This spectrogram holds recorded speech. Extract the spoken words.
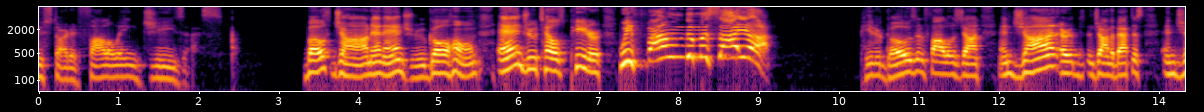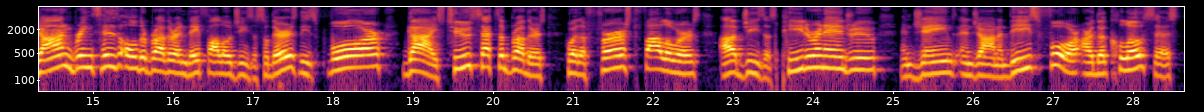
who started following Jesus. Both John and Andrew go home. Andrew tells Peter, We found the Messiah. Peter goes and follows John, and John, or John the Baptist, and John brings his older brother, and they follow Jesus. So there's these four guys, two sets of brothers who are the first followers of Jesus Peter and Andrew, and James and John. And these four are the closest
